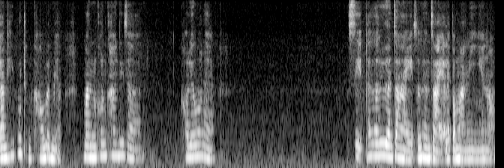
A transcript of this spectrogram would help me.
การที่พูดถึงเขาแบบเนี้ย มันค่อนข้างที่จะเขาเรียกว่าอะไรอะ เสียถ้าสะเทือนใจสะเทือนใจอะไรประมาณนี้เนาะ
